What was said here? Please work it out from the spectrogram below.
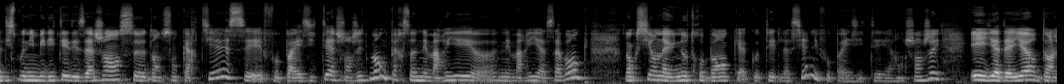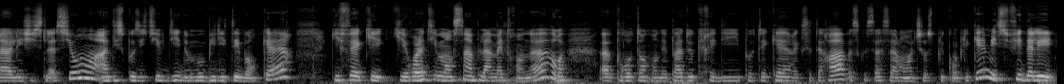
disponibilité des agences dans son quartier, il ne faut pas hésiter à changer de banque. Personne euh, n'est marié à sa banque. Donc si on a une autre banque à côté de la sienne, il ne faut pas hésiter à en changer. Et il y a d'ailleurs dans la législation un dispositif dit de mobilité bancaire qui fait qui est relativement simple à mettre en œuvre, euh, pour autant qu'on n'ait pas de crédit hypothécaire, etc., parce que ça, ça rend les choses plus compliquées. Mais il suffit d'aller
